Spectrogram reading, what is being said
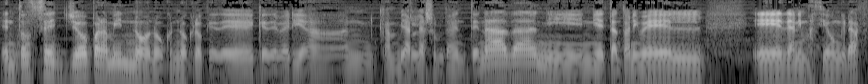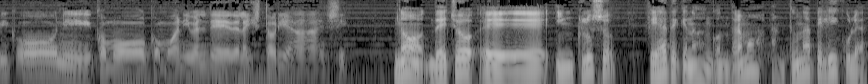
Entonces yo para mí no, no, no creo que, de- que deberían cambiarle absolutamente nada, ni, ni tanto a nivel eh, de animación gráfico, ni como, como a nivel de, de la historia en sí. No, de hecho, eh, incluso, fíjate que nos encontramos ante una película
